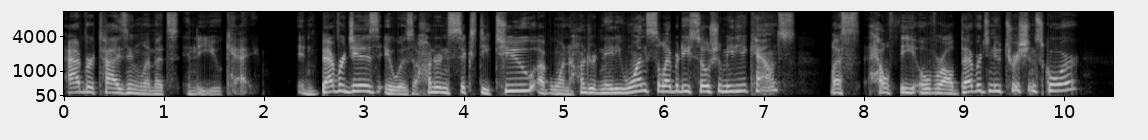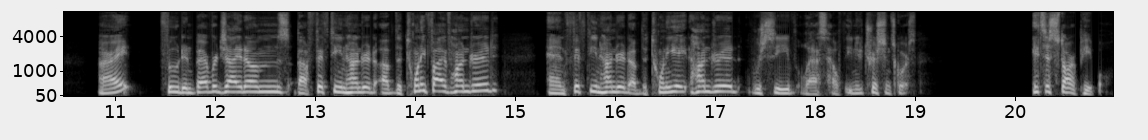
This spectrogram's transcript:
advertising limits in the UK. In beverages, it was 162 of 181 celebrity social media accounts, less healthy overall beverage nutrition score. All right. Food and beverage items, about 1,500 of the 2,500 and 1,500 of the 2,800 received less healthy nutrition scores. It's a start, people.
